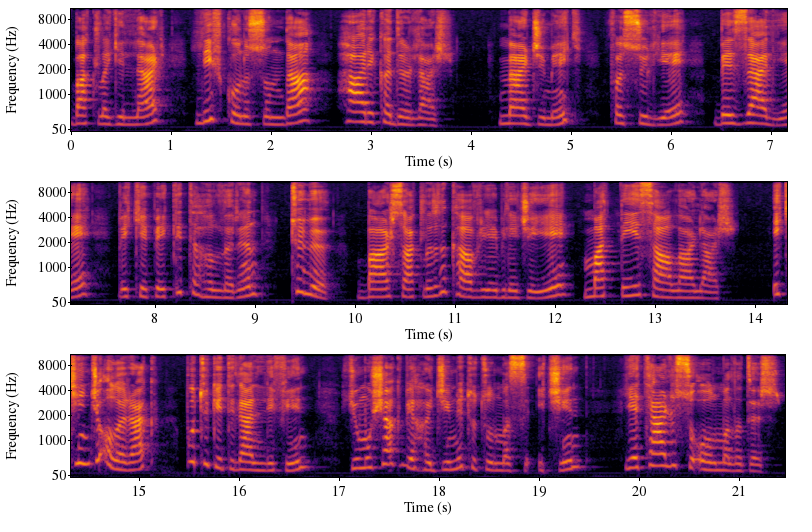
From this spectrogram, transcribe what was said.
Baklagiller lif konusunda harikadırlar. Mercimek, fasulye, bezelye ve kepekli tahılların tümü bağırsakların kavrayabileceği maddeyi sağlarlar. İkinci olarak bu tüketilen lifin yumuşak ve hacimli tutulması için yeterli su olmalıdır.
